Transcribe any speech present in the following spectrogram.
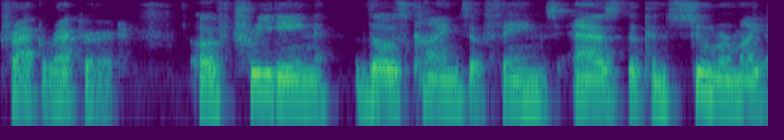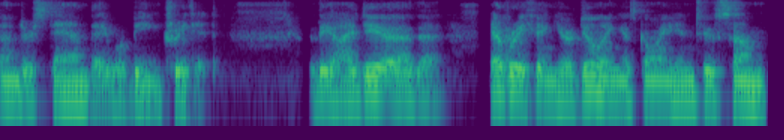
track record of treating those kinds of things as the consumer might understand they were being treated. The idea that everything you're doing is going into some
